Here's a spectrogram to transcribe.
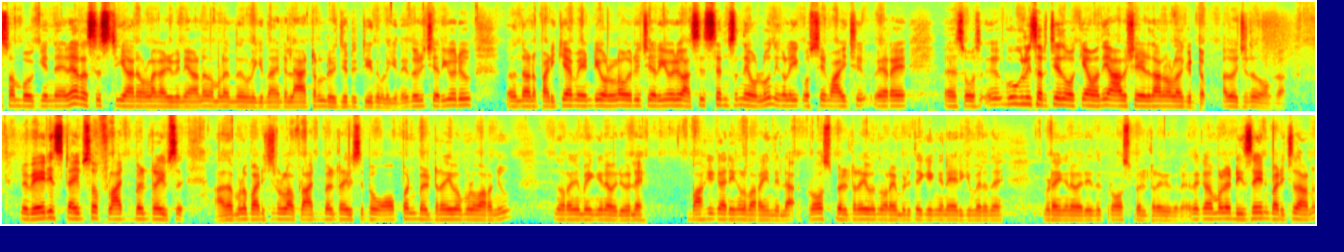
സംഭവിക്കുന്നതിനെ റെസിസ്റ്റ് ചെയ്യാനുള്ള കഴിവിനെയാണ് നമ്മൾ എന്ത് വിളിക്കുന്നത്. അതിന്റെ ലാറ്ററൽ റിജിഡിറ്റി എന്ന് വിളിക്കുന്നത്. ഇതൊരു ചെറിയൊരു എന്താണ് പഠിക്കാൻ വേണ്ടിയുള്ള ഒരു ചെറിയൊരു അസിസ്റ്റൻസ് എന്നേ ഉള്ളൂ. നിങ്ങൾ ഈ ക്വസ്റ്റ്യൻ വായിച്ച് വേറെ സോഴ്സ് ഗൂഗിളിൽ സെർച്ച് ചെയ്ത് നോക്കിയാൽ മതി. ആവശ്യം എഴുതാനുള്ളത് കിട്ടും. അത് വെച്ചിട്ട് നോക്കുക. പിന്നെ various types of flat belt drives അത് നമ്മൾ പഠിച്ചിട്ടുള്ള ഫ്ലാറ്റ് ബെൽ ഡ്രൈവ്സ് ഇപ്പോൾ ഓപ്പൺ ബെൽ ഡ്രൈവ് നമ്മൾ പറഞ്ഞു. എന്ന് പറയുമ്പോൾ ഇങ്ങനെ വരും അല്ലേ? ബാക്കി കാര്യങ്ങൾ പറയുന്നില്ല. ക്രോസ് ബെൽ ഡ്രൈവ് എന്ന് പറയുമ്പോഴത്തേക്ക് എങ്ങനെയായിരിക്കും വരുന്നത്? ഇവിടെ ഇങ്ങനെ വരും? ഇത് ക്രോസ് ബെൽ ഡ്രൈവ് വരുന്നത് ഇതൊക്കെ നമ്മൾ ഡിസൈൻ പഠിച്ചതാണ്.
